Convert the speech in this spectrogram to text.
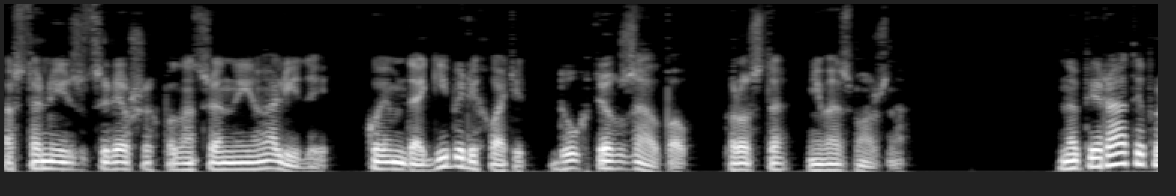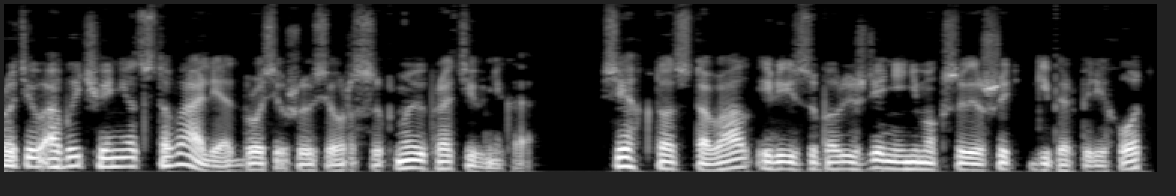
остальные из уцелевших полноценные инвалиды, коим до гибели хватит двух-трех залпов, просто невозможно. Но пираты против обычая не отставали от бросившегося в рассыпную противника. Всех, кто отставал или из-за повреждений не мог совершить гиперпереход,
